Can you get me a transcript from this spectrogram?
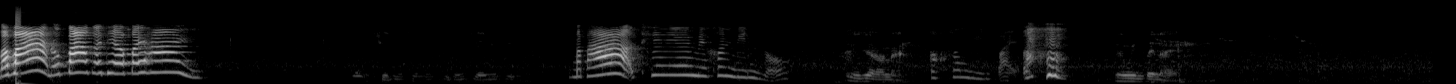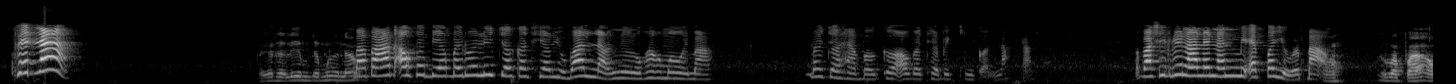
ป๊าป๊าหนูปากระเทียมไปให้เขียนเขียนเขียนเขียนเขียนป๊าป๊าที่นี่ไม่มีเครื่องบินเหรอ นี่ จะเอาอะไรเอาเครื่องบินไปเครื่องบินไปไหนผิดนะไปก็เธอรีบมันจะมืดแล้วป๊าป๊าเอาเสบียงไปด้วยรีบเจอกระเทียมอยู่บ้านหลังหนึ่งหนูพาขโมยมา ไม่เจอแฮมเบอร์เกอร์เอากระเทียมไปกินก่อนละกันป๊าป๊าเช็คด้วยนะในนั้นมีแอปเปิลอยู่หรือเปล่าเอาแล้วป้าป้าเอา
